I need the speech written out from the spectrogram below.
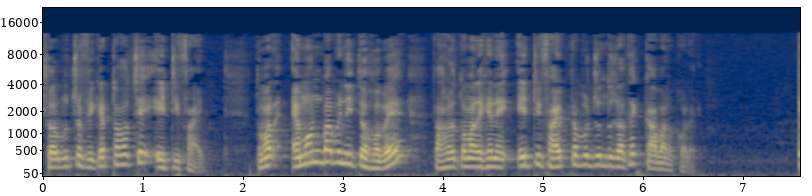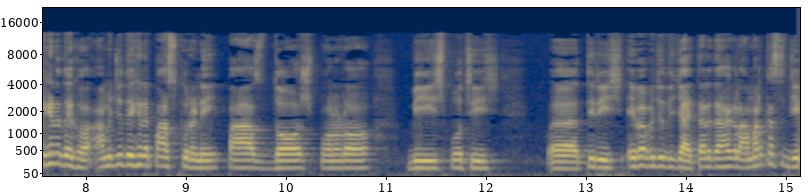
সর্বোচ্চ ফিগারটা হচ্ছে এইটি ফাইভ। তোমার এমনভাবে নিতে হবে, তাহলে তোমার এখানে এইটি ফাইভটা পর্যন্ত যাতে কাভার করে। এখানে দেখো, আমি যদি এখানে পাস করে নিই, পাঁচ, দশ, পনেরো বিশ, পঁচিশ তিরিশ, এভাবে যদি যাই তাহলে দেখা গেল আমার কাছে যে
